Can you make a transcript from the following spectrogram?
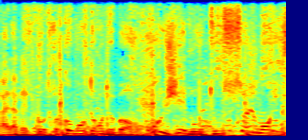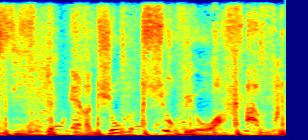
Avec votre commandant de bord Roger Montou seulement ici dans RM Show sur VOA Afrique.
